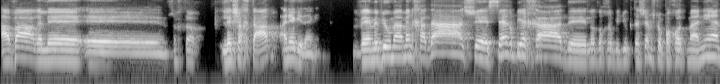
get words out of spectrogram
עבר ל... אה, שכתר. לשכתר, אני אגיד, אני אגיד. והם הביאו מאמן חדש, אה, סרבי אחד, אה, לא זוכר בדיוק את השם שלו, פחות מעניין,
